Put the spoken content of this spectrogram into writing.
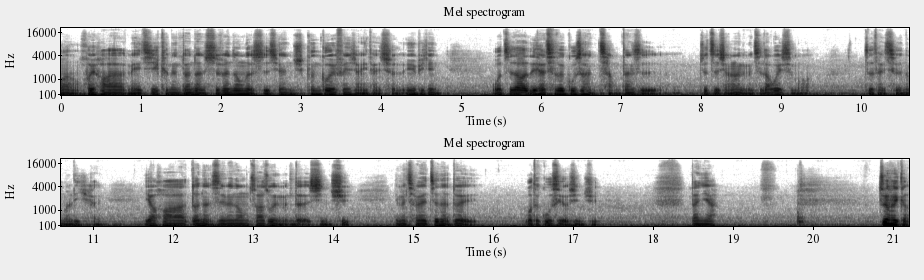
嗯，会花每集可能短短十分钟的时间去跟各位分享一台车，因为毕竟我知道这台车的故事很长，但是就只想让你们知道为什么这台车那么厉害，要花短短十分钟抓住你们的兴趣，你们才会真的对我的故事有兴趣。单压，最后一个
